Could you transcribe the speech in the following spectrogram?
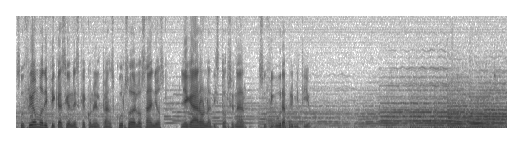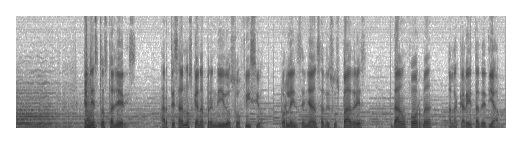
sufrió modificaciones que con el transcurso de los años llegaron a distorsionar su figura primitiva. En estos talleres, artesanos que han aprendido su oficio por la enseñanza de sus padres dan forma a la careta de diablo.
